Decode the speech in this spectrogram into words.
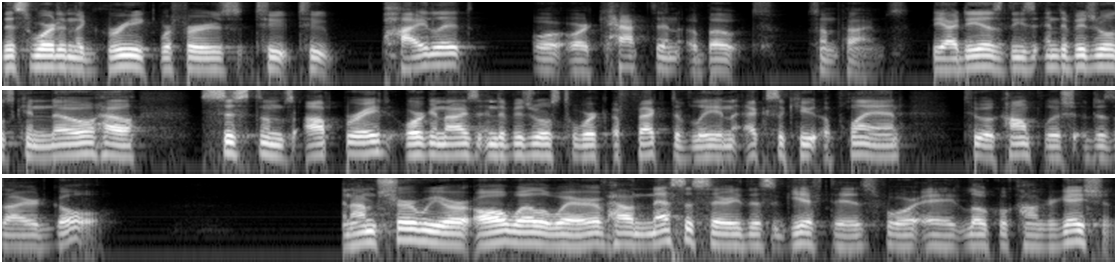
this word in the Greek refers to, to pilot or, or captain a boat sometimes. The idea is these individuals can know how systems operate, organize individuals to work effectively, and execute a plan to accomplish a desired goal. And I'm sure we are all well aware of how necessary this gift is for a local congregation.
